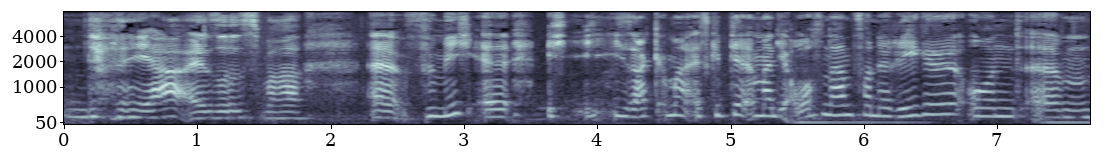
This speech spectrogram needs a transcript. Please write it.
also es war äh, für mich, äh, ich, ich, ich sag immer, es gibt ja immer die Ausnahmen von der Regel und ähm,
